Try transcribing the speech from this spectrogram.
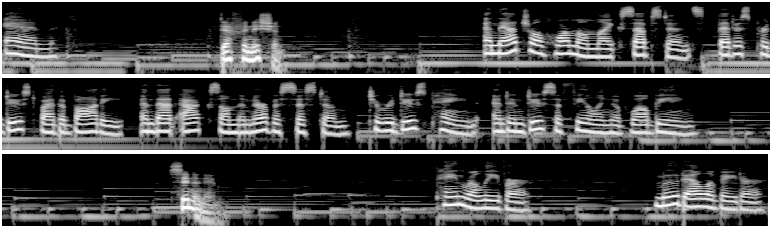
N Definition. A natural hormone like substance that is produced by the body and that acts on the nervous system to reduce pain and induce a feeling of well being. Synonym. Pain reliever, Mood elevator,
